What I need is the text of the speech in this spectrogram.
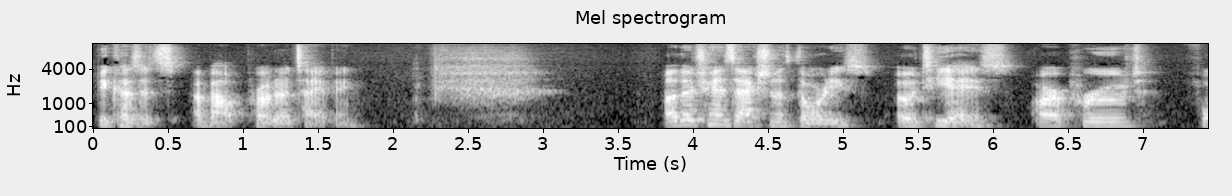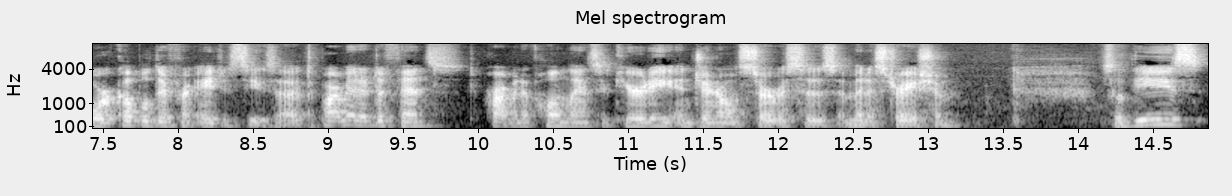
because it's about prototyping. Other transaction authorities, OTAs, are approved for a couple different agencies uh, Department of Defense, Department of Homeland Security, and General Services Administration. So these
